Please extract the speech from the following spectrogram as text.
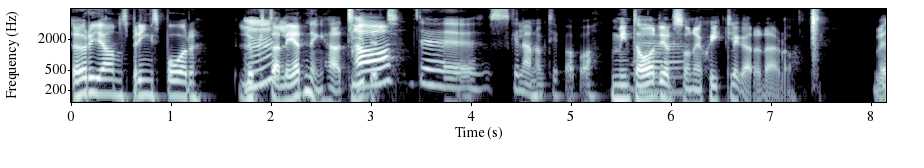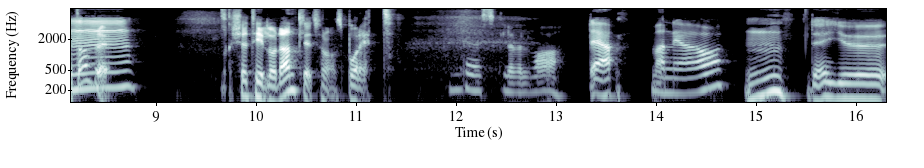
Örjan, springspår, luktar ledning här tidigt. Mm. Ja, det skulle jag nog tippa på. Om inte Eh. Adielsson är skickligare där då. Vet aldrig. Mm, Kör till ordentligt från spår 1. Det skulle väl vara det. Men ja, Mm, det är ju,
